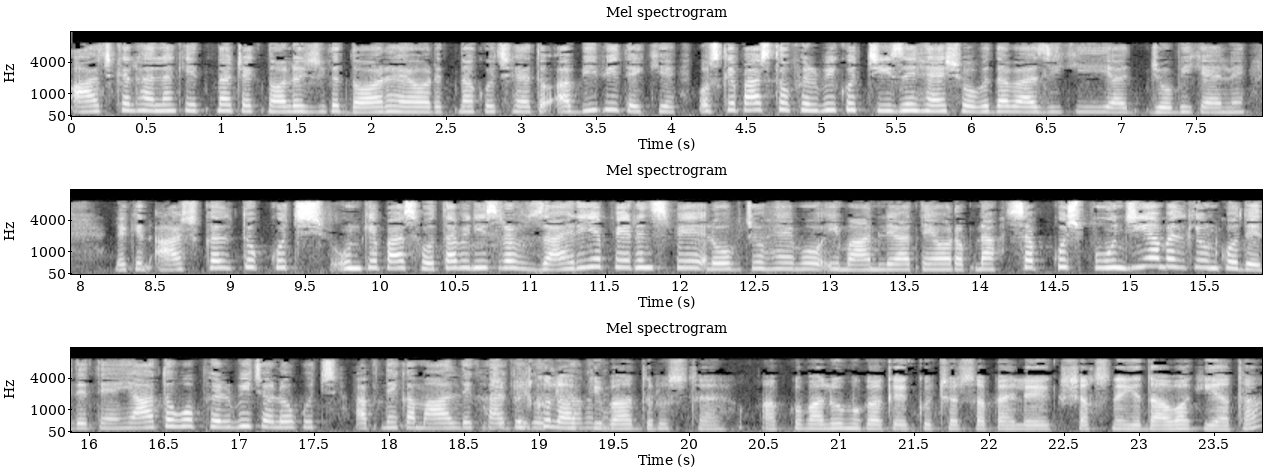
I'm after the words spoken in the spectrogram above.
آج کل حالانکہ اتنا ٹیکنالوجی کا دور ہے اور اتنا کچھ ہے تو ابھی بھی دیکھیے اس کے پاس تو پھر بھی کچھ چیزیں ہیں شعبدہ بازی کی یا جو بھی کہہ لیں۔ لیکن آج کل تو کچھ ان کے پاس ہوتا بھی نہیں صرف ظاہری اپیرنس پہ لوگ جو ہیں وہ ایمان لے آتے ہیں اور اپنا سب کچھ پونجیاں بلکہ ان کو دے دیتے ہیں۔ یا تو وہ پھر بھی چلو کچھ اپنے کمال دکھا جی بالکل آپ کی بات درست ہے۔ آپ کو معلوم ہوگا کہ کچھ عرصہ پہلے ایک شخص نے یہ دعویٰ کیا تھا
